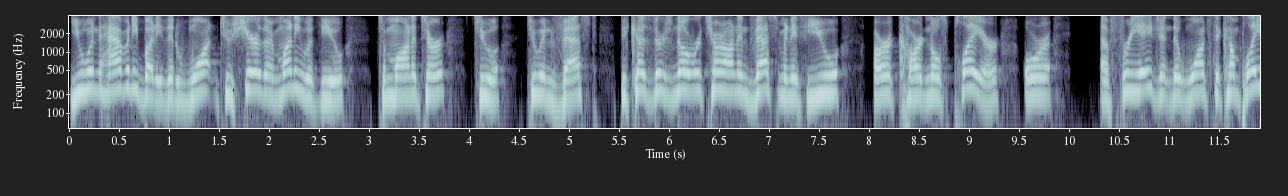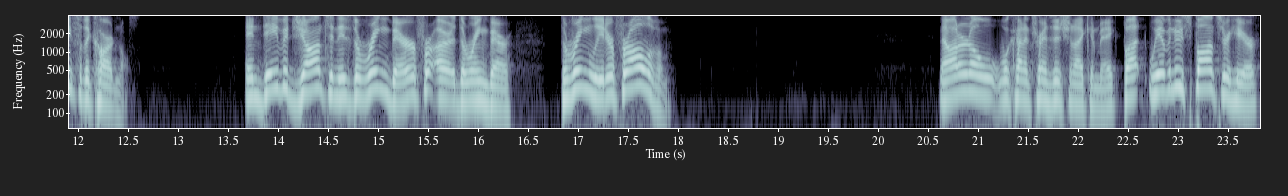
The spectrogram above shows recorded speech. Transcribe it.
You wouldn't have anybody that want to share their money with you to monitor, to to invest because there's no return on investment if you are a Cardinals player or a free agent that wants to come play for the Cardinals. And David Johnson is the ring bearer for uh, the ring bearer, the ringleader for all of them. Now I don't know what kind of transition I can make, but we have a new sponsor here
